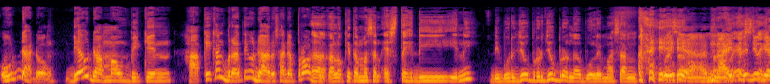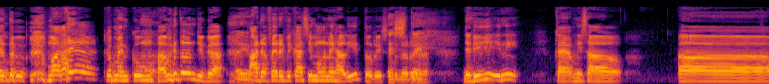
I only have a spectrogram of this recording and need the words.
Udah dong. Dia udah mau bikin haki kan berarti udah harus ada Nah, produk. kalau kita mesen es teh di ini di Burjo, Burjo bro nggak boleh masang Iya, masang nah menu itu juga dong. tuh. Makanya Kemenkumham itu kan juga Ayo. ada verifikasi mengenai hal itu, Riz, sebenarnya. Jadi ini kayak misal eh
